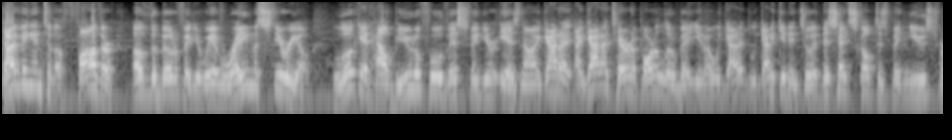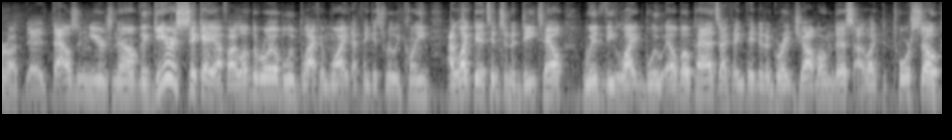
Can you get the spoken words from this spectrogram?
Diving into the father of the Build-A-Figure, we have Rey Mysterio. Look at how beautiful this figure is. Now I gotta I gotta tear it apart a little bit. You know we gotta we gotta get into it. This head sculpt has been used for a, a, thousand years now. The gear is sick AF. I love the royal blue, black and white. I think it's really clean. I like the attention to detail with the light blue elbow pads. I think they did a great job on this. I like the torso.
